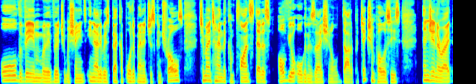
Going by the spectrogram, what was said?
all the VMware virtual machines in AWS Backup Audit Manager's controls to maintain the compliance status of your organizational data protection policies and generate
